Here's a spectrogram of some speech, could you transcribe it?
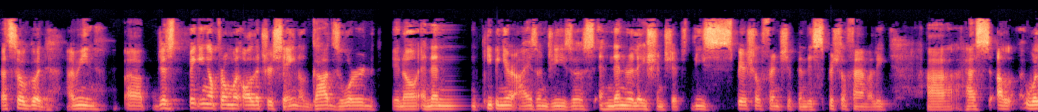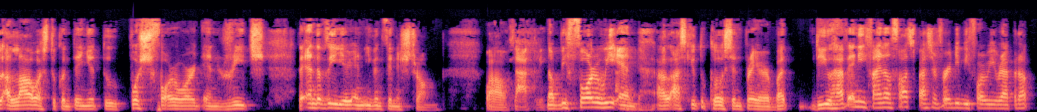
That's so good. I mean, uh, just picking up from all that you're saying, God's word, you know, and then keeping your eyes on Jesus and then relationships, these spiritual friendship and this spiritual family uh, has uh, will allow us to continue to push forward and reach the end of the year and even finish strong. Wow. Exactly. Now, before we end, I'll ask you to close in prayer, but do you have any final thoughts, Pastor Ferdy, before we wrap it up?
